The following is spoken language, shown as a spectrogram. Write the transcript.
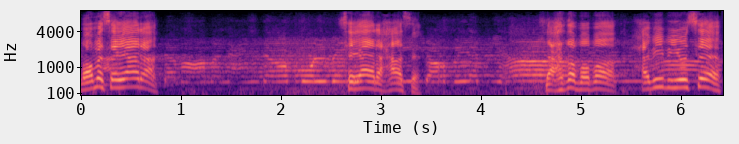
بابا سيارة. سيارة حاسة. لحظة بابا. حبيبي يوسف.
